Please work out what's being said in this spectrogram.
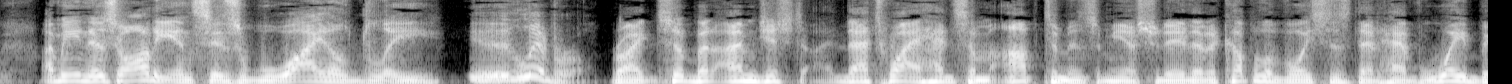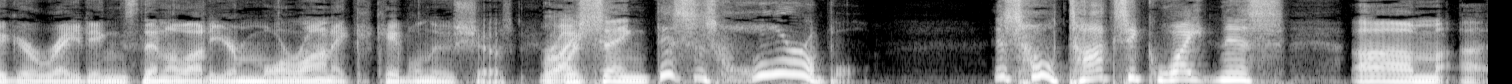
boo. I mean, his audience is wildly uh, liberal. Right. So, but I'm just, that's why I had some optimism yesterday that a couple of voices that have way bigger ratings than a lot of your moronic cable news shows Right. were saying this is horrible. This whole toxic whiteness, um, uh,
